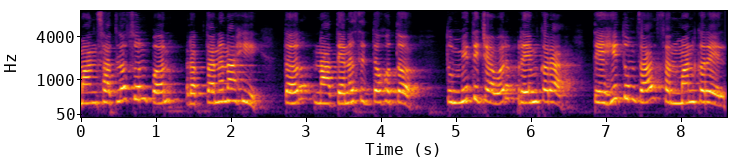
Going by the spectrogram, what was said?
माणसातलं सून पण रक्तानं नाही तर नात्यानं सिद्ध होतं. तुम्ही तिच्यावर प्रेम करा तेही तुमचा सन्मान करेल.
